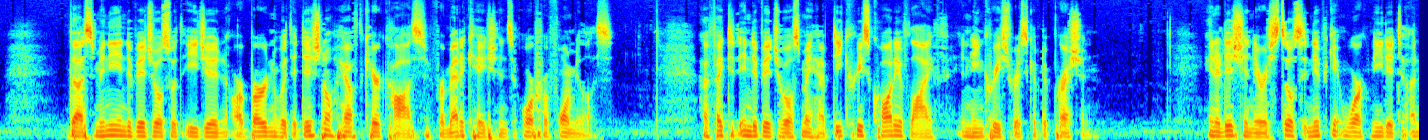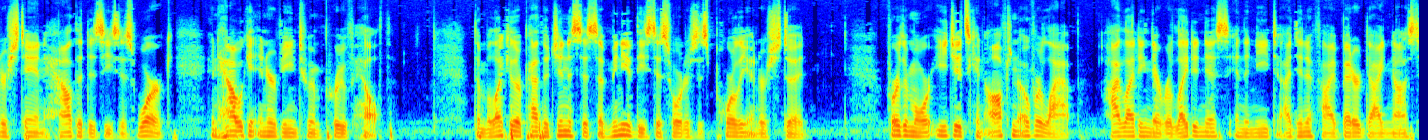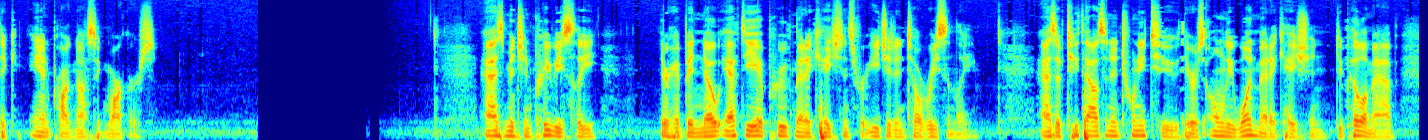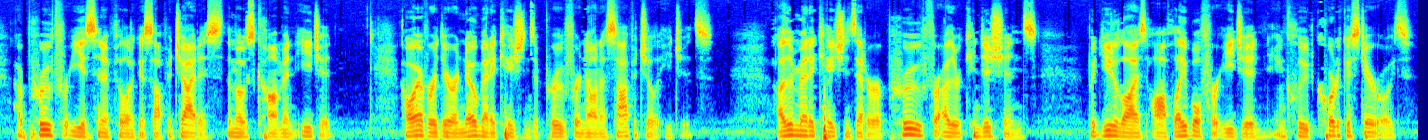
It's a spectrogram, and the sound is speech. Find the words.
Thus, many individuals with EGID are burdened with additional healthcare costs for medications or for formulas. Affected individuals may have decreased quality of life and increased risk of depression. In addition, there is still significant work needed to understand how the diseases work and how we can intervene to improve health. The molecular pathogenesis of many of these disorders is poorly understood. Furthermore, EGIDs can often overlap, highlighting their relatedness and the need to identify better diagnostic and prognostic markers. As mentioned previously, there have been no FDA-approved medications for EGID until recently. As of 2022, there is only one medication, dupilumab, approved for eosinophilic esophagitis, the most common EGID. However, there are no medications approved for non-esophageal EGIDs. Other medications that are approved for other conditions but utilized off-label for EGID include corticosteroids.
